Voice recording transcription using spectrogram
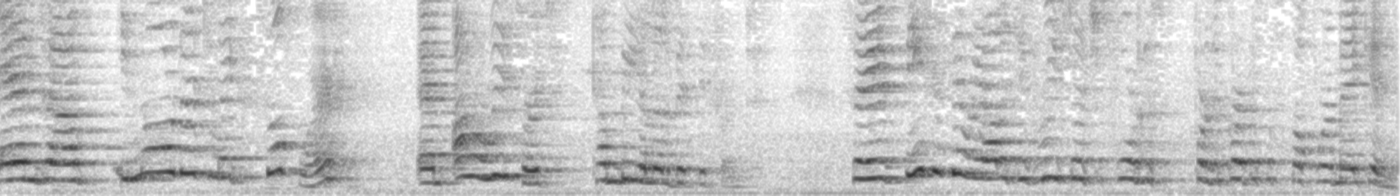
And uh, in order to make software, um, our research can be a little bit different. So this is the reality of research for, this, for the purpose of software making.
